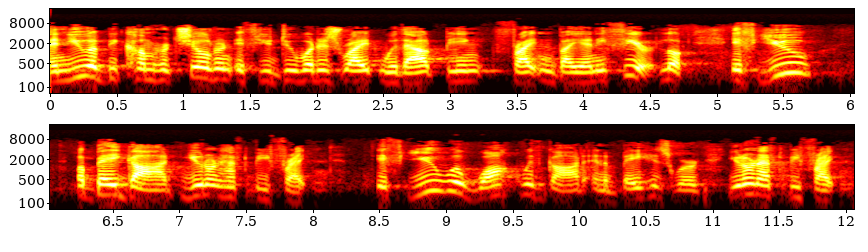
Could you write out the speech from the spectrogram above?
And you have become her children if you do what is right without being frightened by any fear. Look, if you obey God, you don't have to be frightened. If you will walk with God and obey His word, you don't have to be frightened.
